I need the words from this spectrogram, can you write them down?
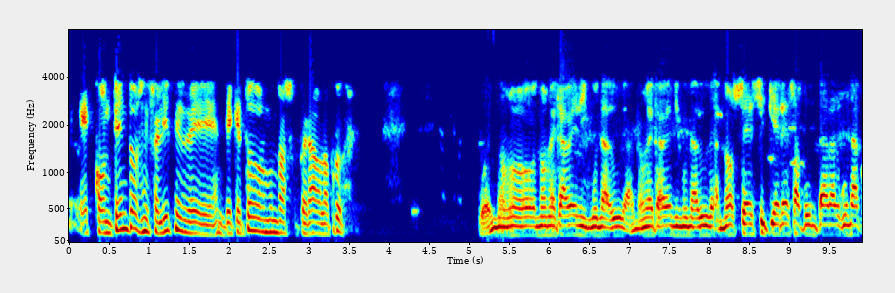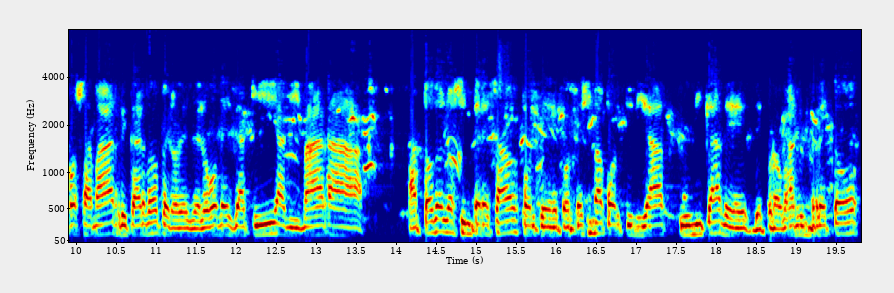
eh, contentos y felices de, que todo el mundo ha superado la prueba. Pues no, no me cabe ninguna duda, no me cabe ninguna duda. No sé si quieres apuntar alguna cosa más, Ricardo, pero desde luego desde aquí animar a, a todos los interesados porque, porque es una oportunidad única de, de probar un reto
